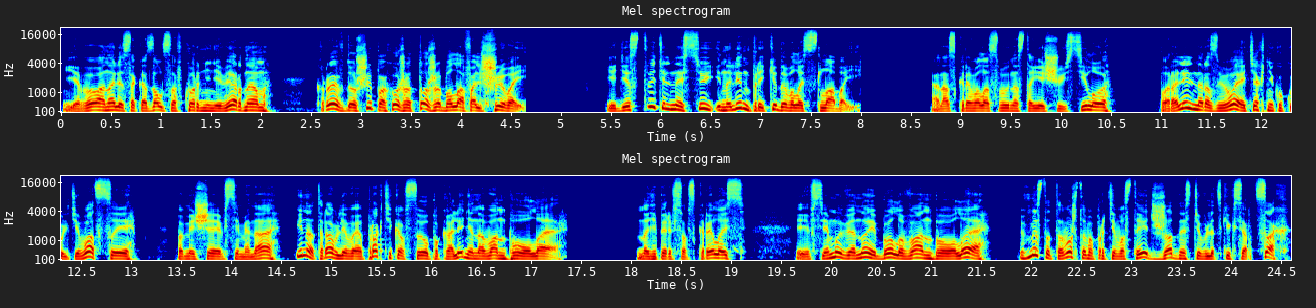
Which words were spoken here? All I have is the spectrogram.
Его анализ оказался в корне неверным, кровь души, похоже, тоже была фальшивой. И действительно, Сюй Инлин прикидывалась слабой. Она скрывала свою настоящую силу, параллельно развивая технику культивации, помещая в семена и натравливая практиков своего поколения на Ван Буэлэ. Но теперь все вскрылось, и всему виной был Ван Буэлэ, вместо того, чтобы противостоять жадности в людских сердцах,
